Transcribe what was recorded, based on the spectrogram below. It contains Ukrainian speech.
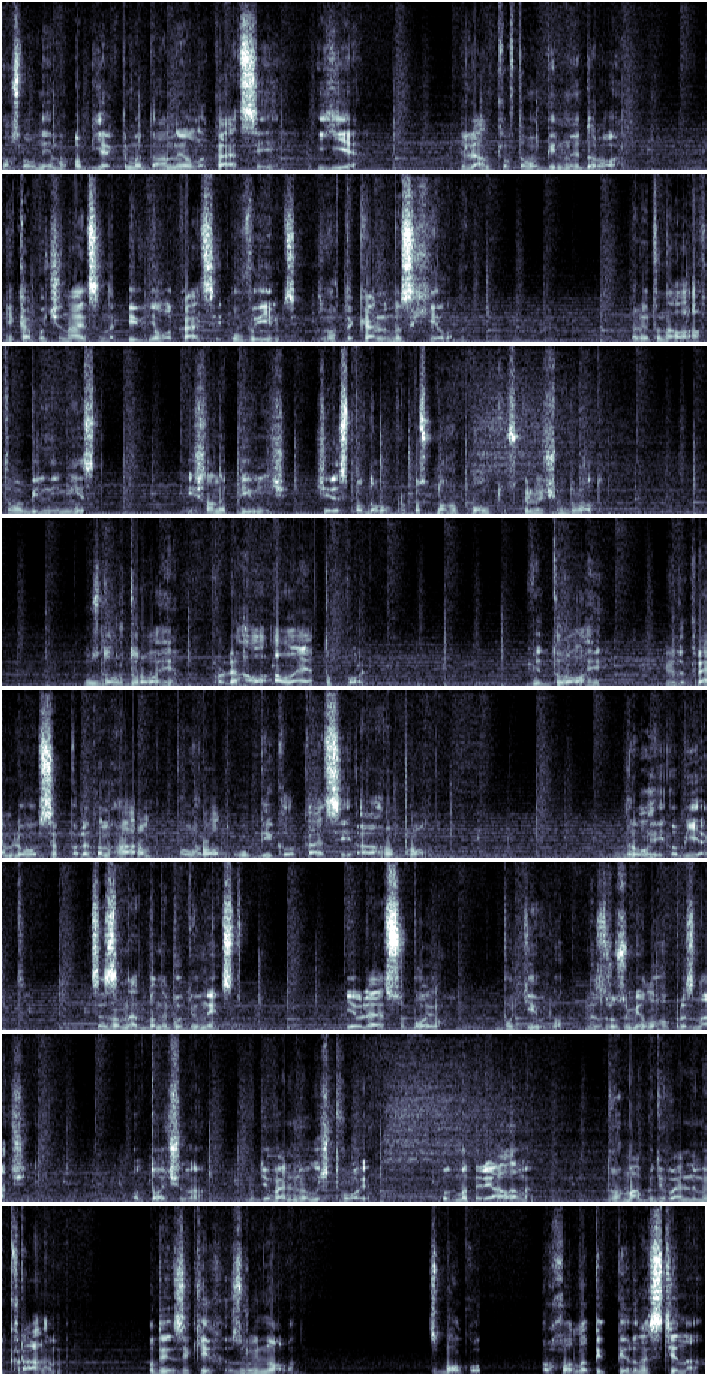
Основними об'єктами даної локації є ділянка автомобільної дороги, яка починається на півдні локації у виїмці з вертикальними схилами. Перетинала автомобільний міст і йшла на північ через подобу пропускного пункту з колючим дротом. Вздовж дороги пролягала алея Тополь. Від дороги відокремлювався перед ангаром поворот у бік локації Агропром. Другий об'єкт це занедбане будівництво. Являє собою будівлю незрозумілого призначення, оточено будівельною лиштвою, будматеріалами, двома будівельними кранами, один з яких зруйнований. Збоку проходила підпірна стіна.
